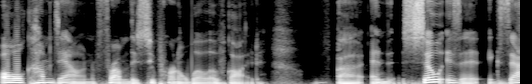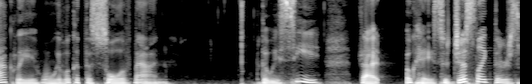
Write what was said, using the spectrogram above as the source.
all come down from the supernal will of God. Uh, and so is it exactly when we look at the soul of man that we see that, okay, so just like there's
